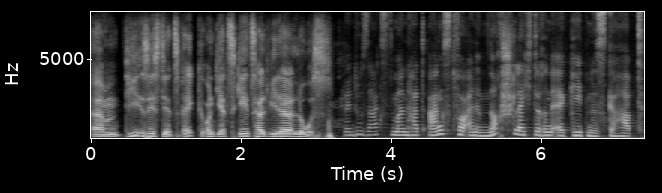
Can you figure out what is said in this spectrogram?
Ähm, die ist jetzt weg und jetzt geht es halt wieder los. Wenn du sagst, man hat Angst vor einem noch schlechteren Ergebnis gehabt,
